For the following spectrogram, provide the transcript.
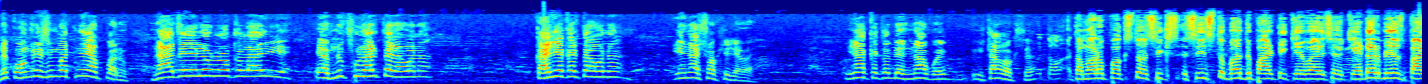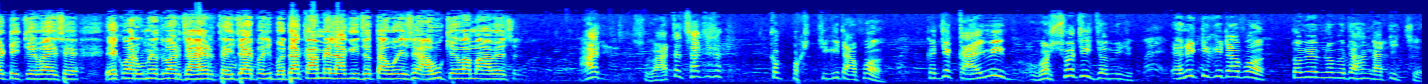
ને કોંગ્રેસ મત નહીં આપવાનું. ને આજે એ લોકો લાવી એમનું ફૂલહાર પહેરાવવાના કાર્યકર્તાઓના એના શોખી લેવાય. એના કરતાં બેન ના હોય હિતાવક છે તમારો પક્ષ તો શિસ્તબદ્ધ પાર્ટી કહેવાય છે કેડર બેઝ પાર્ટી કહેવાય છે. એકવાર ઉમેદવાર જાહેર થઈ જાય પછી બધા કામે લાગી જતા હોય છે. આવું કહેવામાં આવે છે? હા વાત જ સાચી છે. કે પક્ષ ટિકિટ આપો. કે જે કાયમી વર્ષોથી જમી છે એની ટિકિટ આપો તો મેં એમનો બધા હંગાતી જ છે.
